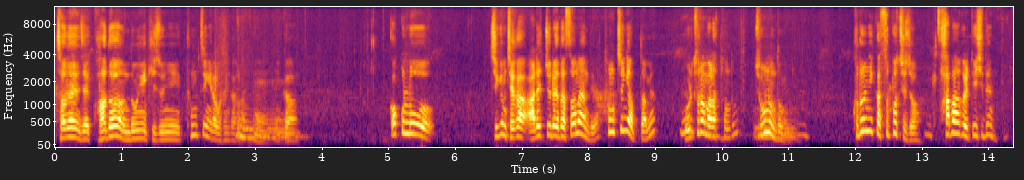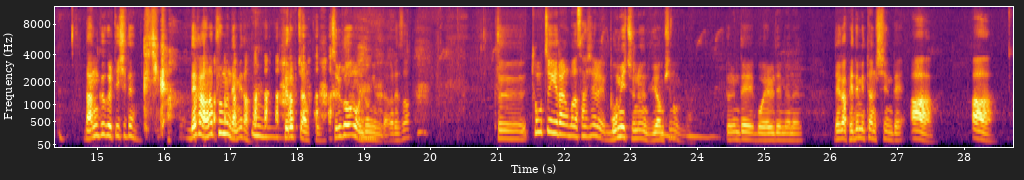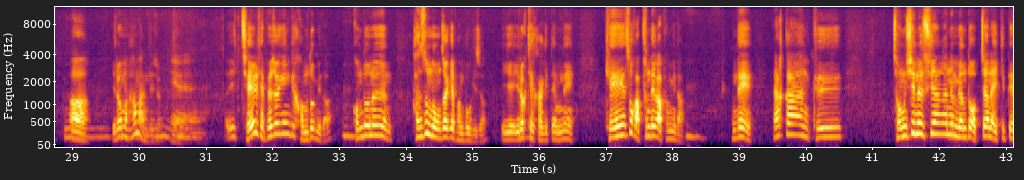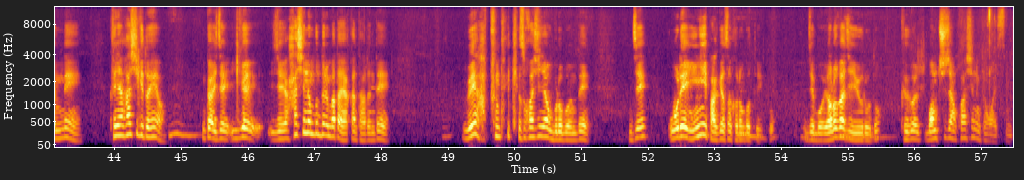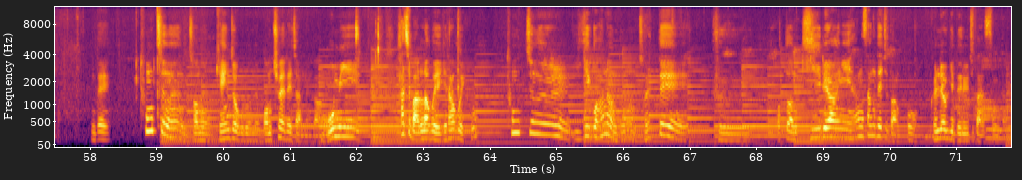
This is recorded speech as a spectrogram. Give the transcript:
저는 이제 과도한 운동의 기준이 통증이라고 생각합니다. 음. 그러니까 거꾸로 지금 제가 아랫줄에다 써놨는데요. 통증이 없다면 울트라 마라톤도 좋은 운동입니다. 그러니까 스포츠죠. 사박을 뛰시든 남극을 뛰시든 내가 안 아프면 됩니다. 괴롭지 않고 즐거운 운동입니다. 그래서 그 통증이라는 건 사실 몸이 주는 위험 신호입니다. 그런데 뭐 예를 들면은 내가 배드민턴 치는데 아, 아, 아 이러면 하면 안 되죠. 예. 이 제일 대표적인 게 검도입니다. 검도는 단순 동작의 반복이죠. 이게 이렇게 가기 때문에 계속 아픈 데가 아픕니다. 근데 약간 그 정신을 수양하는 면도 없지 않아 있기 때문에 그냥 하시기도 해요. 그러니까 이제 이게 이제 하시는 분들마다 약간 다른데 왜 아픈데 계속 하시냐고 물어보는데 이제 오래 인이 박여서 그런 것도 있고 이제 뭐 여러 가지 이유로도 그걸 멈추지 않고 하시는 경우가 있습니다. 근데 통증은 저는 개인적으로는 멈춰야 되지 않는가. 몸이 하지 말라고 얘기를 하고 있고 통증을 이기고 하는 운동은 절대 그 어떤 기량이 향상되지도 않고 근력이 늘지도 않습니다.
